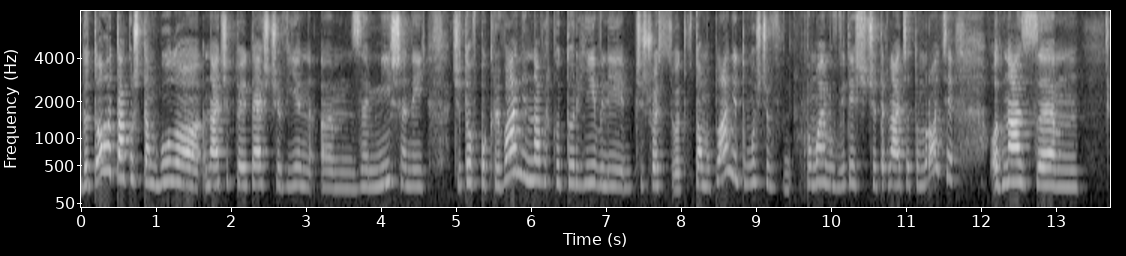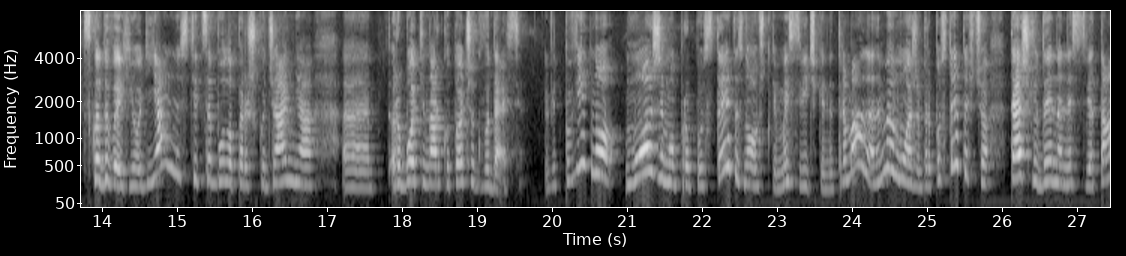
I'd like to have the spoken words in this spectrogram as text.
До того також там було, начебто, і те, що він ем, замішаний, чи то в покриванні наркоторгівлі, чи щось от в тому плані, тому що, по-моєму, в 2014 році одна з. Ем, Складових його діяльності це було перешкоджання е, роботі наркоточок в Одесі. Відповідно, можемо пропустити, знову ж таки, ми свічки не тримали, але ми можемо припустити, що теж людина не свята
